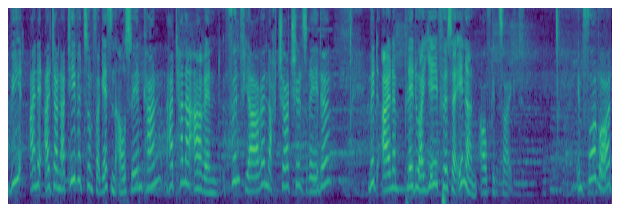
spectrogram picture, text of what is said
Wie eine Alternative zum Vergessen aussehen kann, hat Hannah Arendt fünf Jahre nach Churchills Rede mit einem Plädoyer fürs Erinnern aufgezeigt. Im Vorwort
